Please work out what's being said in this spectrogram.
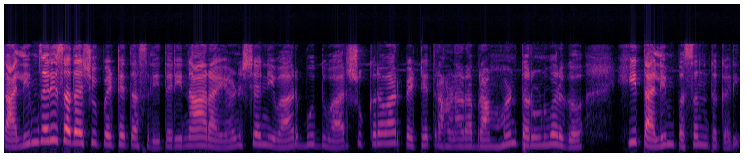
तालीम जरी सदाशिव पेठेत असली तरी नारायण शनिवार बुधवार शुक्रवार पेठेत राहणारा ब्राह्मण तरुण वर्ग ही तालीम पसंत करी.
